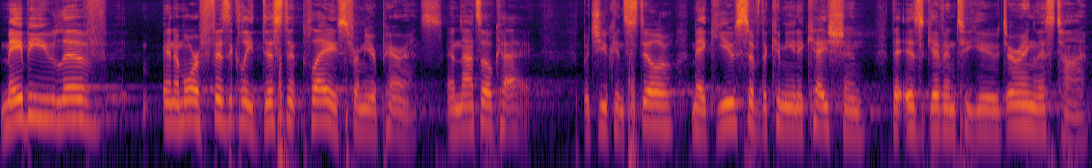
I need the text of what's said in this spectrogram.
Maybe you live in a more physically distant place from your parents, and that's okay. But you can still make use of the communication that is given to you during this time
